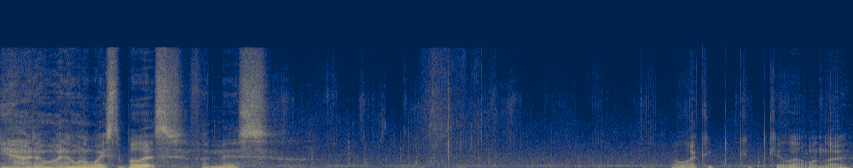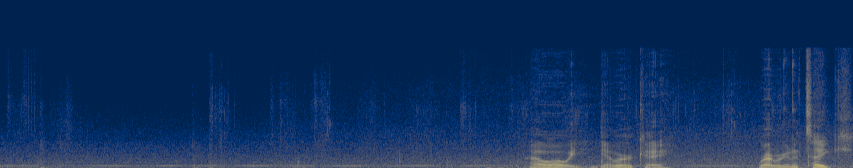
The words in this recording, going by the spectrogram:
Yeah, I don't, I don't want to waste the bullets if I miss. Oh, I could, could kill that one though. How are we? Yeah, we're okay. Right, we're going to take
